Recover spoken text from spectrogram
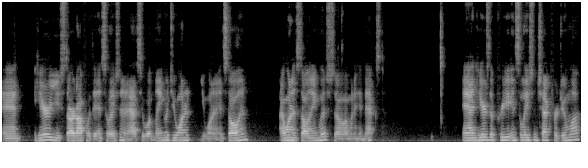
And here you start off with the installation and asks you what language you want you want to install in. I want to install in English, so I'm going to hit next. And here's the pre-installation check for Joomla.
